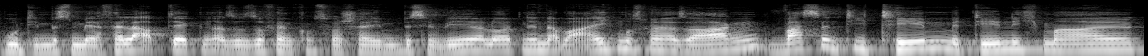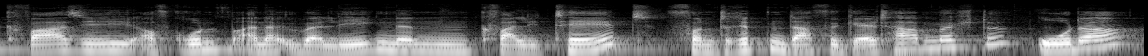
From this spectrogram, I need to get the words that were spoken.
Gut, die müssen mehr Fälle abdecken, also insofern kommt es wahrscheinlich ein bisschen weniger Leuten hin. Aber eigentlich muss man ja sagen, was sind die Themen, mit denen ich mal quasi aufgrund einer überlegenen Qualität von Dritten dafür Geld haben möchte? Oder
